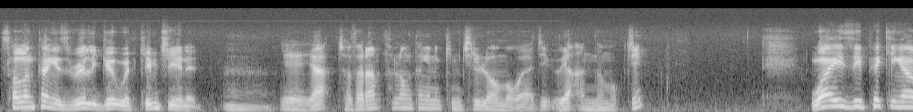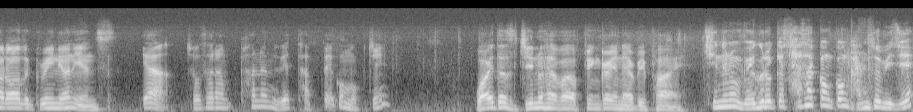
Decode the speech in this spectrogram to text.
설렁탕 is really good with kimchi in it. 음. 예, 야, 저 사람 설렁탕에는 김치를 넣어 먹어야지 왜 안 넣어 먹지? Why is he picking out all the green onions? 야, 저 사람 파는 왜 다 빼고 먹지? Why does Gino have a finger in every pie? 진우는 왜 그렇게 사사건건 간섭이지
